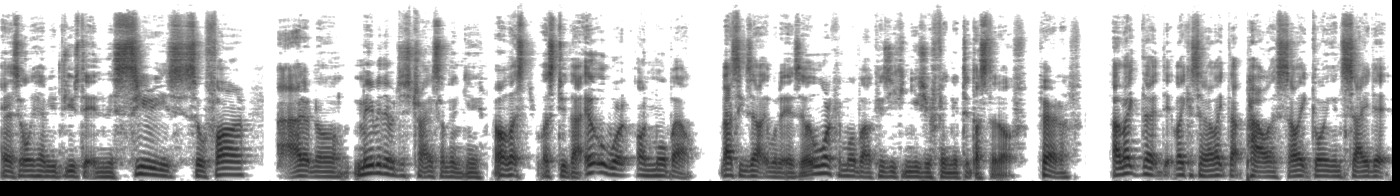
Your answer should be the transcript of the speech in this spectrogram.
and it's the only time you've used it in this series so far. I don't know. Maybe they were just trying something new. Oh, let's let's do that. It'll work on mobile. That's exactly what it is. It'll work on mobile because you can use your finger to dust it off. Fair enough. I like that. Like I said, I like that palace. I like going inside it.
